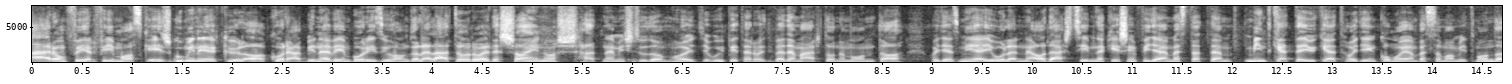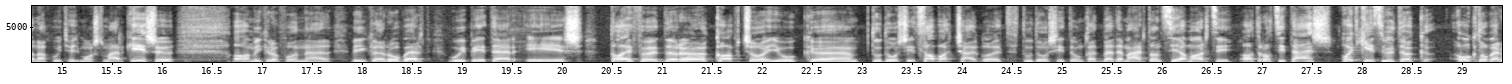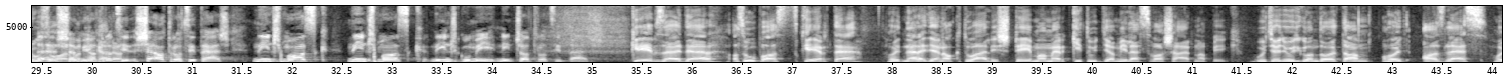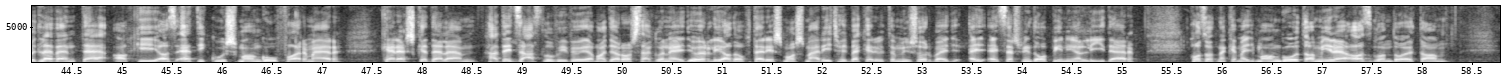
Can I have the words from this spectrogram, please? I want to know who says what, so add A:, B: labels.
A: Három férfi maszk és gumi nélkül a korábbi nevén Borizű hanga lelátóról, de sajnos, hát nem is tudom, hogy Új Péter vagy Bede Márton mondta, hogy ez milyen jó lenne adás címnek, és én figyelmeztettem mindkettejüket, hogy én komolyan veszem, amit mondanak, úgyhogy most már késő. A mikrofonnál Winkler Robert, Új Péter és Tajföldről kapcsoljuk uh, tudósít, szabadságolt tudósítónkat Bede Márton. Szia Marci, atrocitás. Hogy készültök október 23-ára?
B: Semmi atrocitás, se atrocitás, nincs maszk, nincs maszk, nincs gumi, nincs atrocitás.
A: Képzeld el, az UP azt kérte, hogy ne legyen aktuális téma, mert ki tudja, mi lesz vasárnapig. Úgyhogy úgy gondoltam, hogy az lesz, hogy Levente, aki az etikus mangófarmer kereskedelem, hát egy zászlóvivője Magyarországon, egy early adopter, és most már így, hogy bekerült a műsorba egy, egy egyszer, mint opinion leader, hozott nekem egy mangót, amire azt gondoltam,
